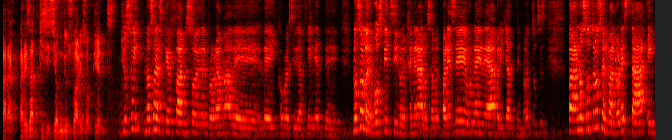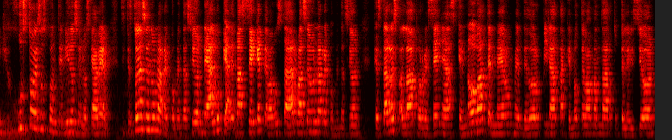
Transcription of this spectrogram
para, para esa adquisición de usuarios o clientes. Yo soy, no sabes qué fan soy del programa de e-commerce y de affiliate, de, no solo de BuzzFeed, sino en general, o sea, me parece una idea brillante, ¿no? Entonces, para nosotros el valor está en que justo esos contenidos en los que, a ver, si te estoy haciendo una recomendación de algo que además sé que te va a gustar, va a ser una recomendación que está respaldada por reseñas, que no va a tener un vendedor pirata que no te va a mandar tu televisión,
